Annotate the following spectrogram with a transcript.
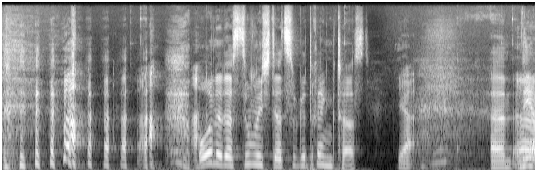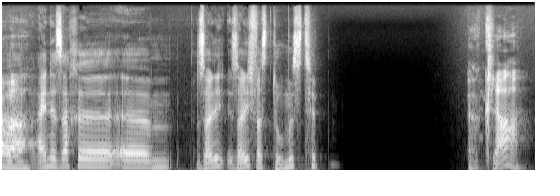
Ohne dass du mich dazu gedrängt hast. Ja. Ähm, nee, ah. aber eine Sache, ähm, soll, ich, soll ich was Dummes tippen? Ja, klar.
